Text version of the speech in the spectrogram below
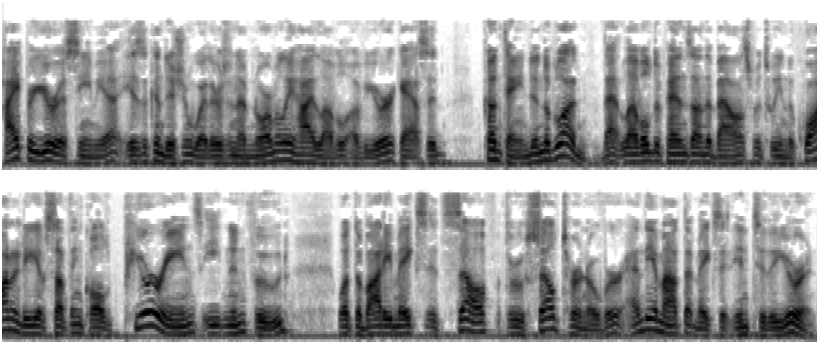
Hyperuricemia is a condition where there's an abnormally high level of uric acid contained in the blood. That level depends on the balance between the quantity of something called purines eaten in food, what the body makes itself through cell turnover, and the amount that makes it into the urine.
